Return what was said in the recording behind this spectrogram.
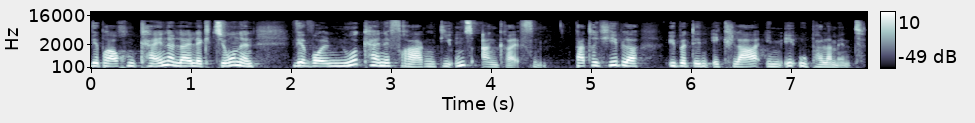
Wir brauchen keinerlei Lektionen. Wir wollen nur keine Fragen, die uns angreifen. Patrick Hiebler über den Eklat im EU-Parlament.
